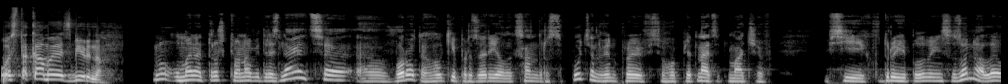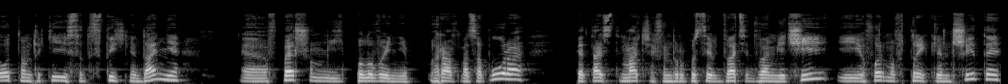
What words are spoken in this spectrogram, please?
Ось така моя збірна. Ну, у мене трошки вона відрізняється. Е, ворота голкіпер зорі Олександр Сапутін. Він провів всього 15 матчів і всі їх в другій половині сезону, але от там такі статистичні дані. Е, в першому половині грав Мацапура, 15 матчах він пропустив 22 м'ячі і оформив 3 кліншити.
